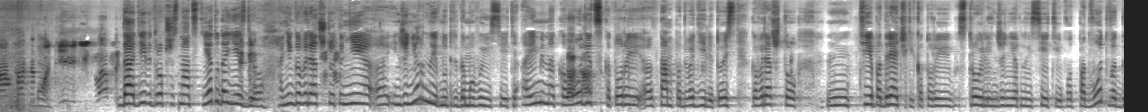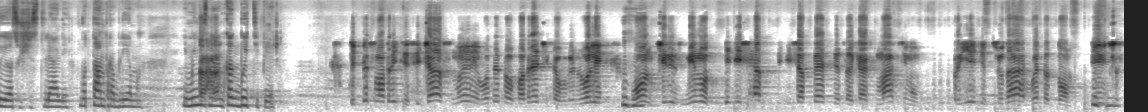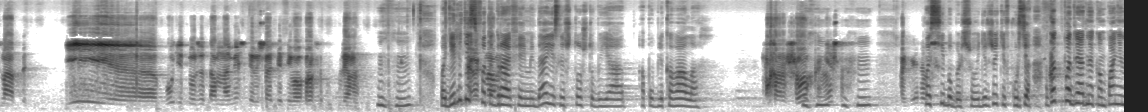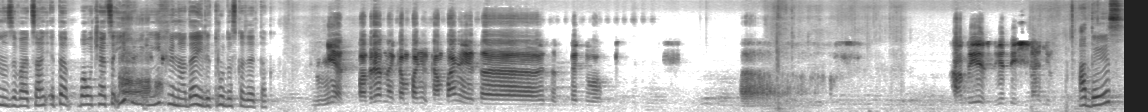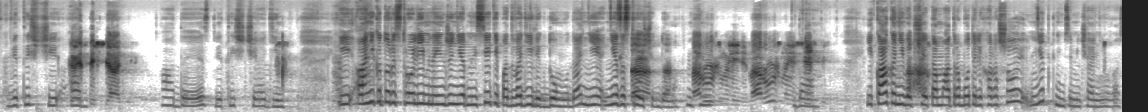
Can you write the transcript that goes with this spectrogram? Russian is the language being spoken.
Канал какой? Да. 9-16? Да, 9 дробь 16. Я туда ездила. Они говорят, что это не э, инженерные внутридомовые сети, а именно колодец, который э, там подводили. То есть говорят, что те подрядчики, которые строили инженерные сети, вот подвод воды осуществляли, вот там проблема. И мы не знаем, как быть теперь. Теперь смотрите, сейчас мы вот этого подрядчика вызвали, Мгм. он через минут 50-55, это как максимум, приедет сюда, в этот дом, 9-16, и э, будет уже там на месте решать эти вопросы, проблемы. Мгм. Поделитесь Как нам? фотографиями, да, если что, чтобы я опубликовала. Хорошо, Мгм, конечно, поделимся. Спасибо большое, держите в курсе. А как подрядная компания называется? А Это получается их, их вина, да, или трудно сказать так? Нет, подрядная компания, компания это, это как его, а, АДС 2001. АДС 2000, а- 2001. АДС 2001. И они, которые строили именно инженерные сети, подводили к дому, да, не, не застройщик Да, дома. да. Наружные, наружные Да. сети. И как они вообще там отработали хорошо? Нет к ним замечаний у вас?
